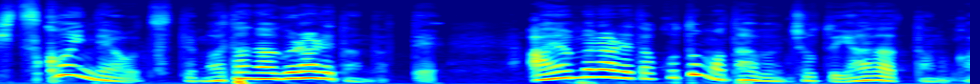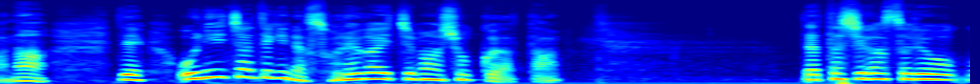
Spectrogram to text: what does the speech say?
しつこいんだよっつってまた殴られたんだって。謝られたことも多分ちょっと嫌だったのかな。で、お兄ちゃん的にはそれが一番ショックだった。で、私がそれを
